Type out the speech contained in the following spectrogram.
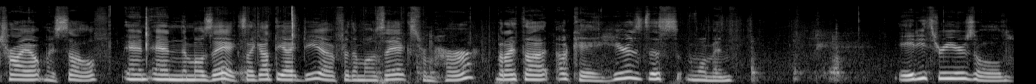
try out myself. And, and the mosaics, I got the idea for the mosaics from her. But I thought, okay, here's this woman, 83 years old,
